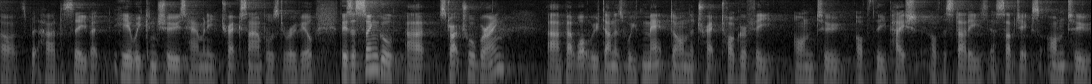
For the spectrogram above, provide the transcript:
oh, it's a bit hard to see, but here we can choose how many track samples to reveal. There's a single uh, structural brain Uh, but what we've done is we've mapped on the tractography onto of the patient of the studies uh, subjects onto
